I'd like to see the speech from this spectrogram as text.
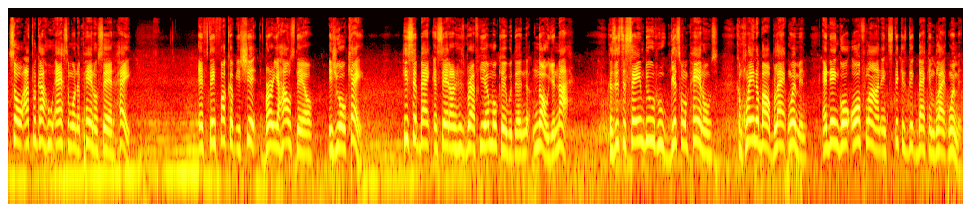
So I forgot who asked him on the panel said, hey, if they fuck up your shit, burn your house down, is you okay? He sit back and said under his breath, yeah, I'm okay with that. No, you're not. Because it's the same dude who gets on panels, complain about black women, and then go offline and stick his dick back in black women.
